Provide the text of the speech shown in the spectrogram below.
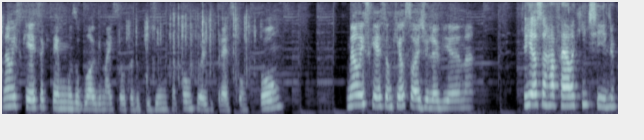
Não esqueça que temos o blog mais solta do que junta.wordpress.com. Não esqueçam que eu sou a Julia Viana. E eu sou a Rafaela Quintilho.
